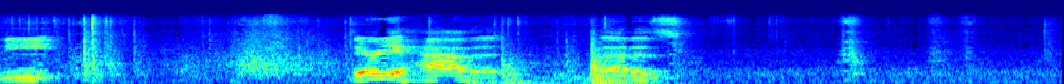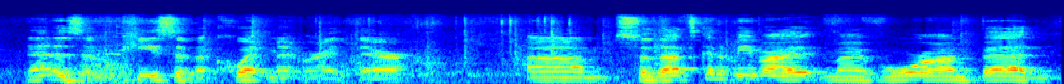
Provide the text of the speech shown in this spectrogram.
neat. There you have it. That is, that is a piece of equipment right there. Um, so that's going to be my, my Voron bed.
